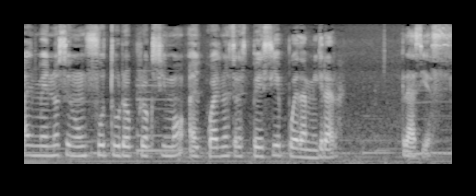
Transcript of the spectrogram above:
al menos en un futuro próximo al cual nuestra especie pueda migrar. Gracias.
